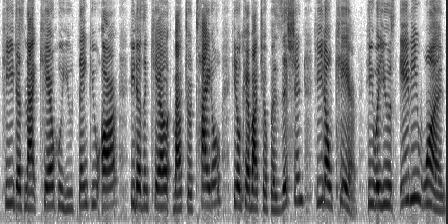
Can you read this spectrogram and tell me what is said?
He does not care who you think you are. He doesn't care about your title. He don't care about your position. He don't care. He will use anyone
